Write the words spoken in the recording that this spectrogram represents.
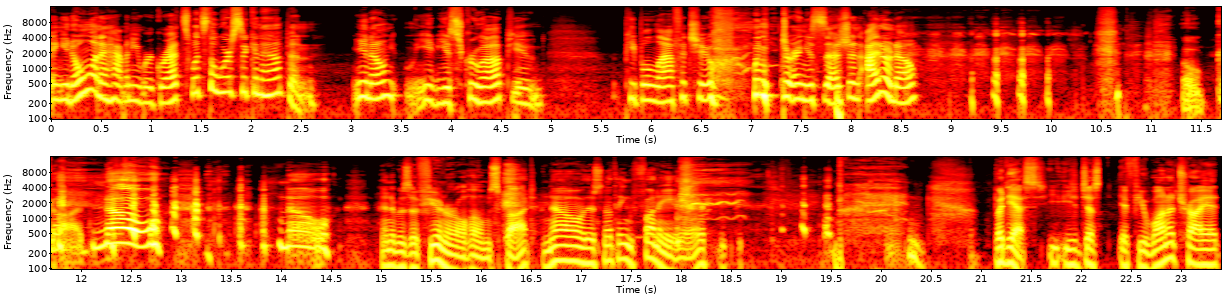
and you don't want to have any regrets, what's the worst that can happen? You know, you, you screw up, you people laugh at you during a session. I don't know. Oh God, no, no. And it was a funeral home spot. No, there's nothing funny here. but yes, you, just if you want to try it,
